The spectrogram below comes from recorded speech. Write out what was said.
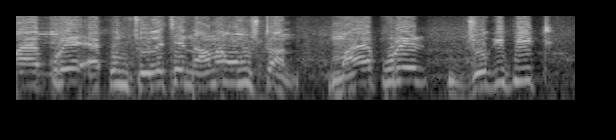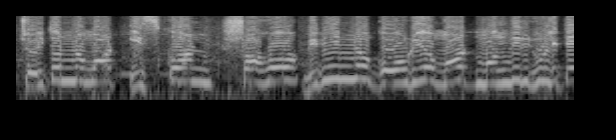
মায়াপুরে এখন চলেছে নানা অনুষ্ঠান। মায়াপুরের যোগীপীঠ, চৈতন্য মঠ, ইস্কন সহ বিভিন্ন গৌরীয় মঠ মন্দিরগুলিতে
